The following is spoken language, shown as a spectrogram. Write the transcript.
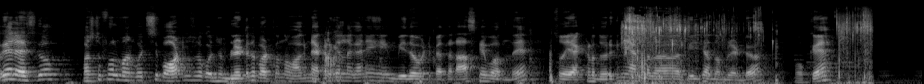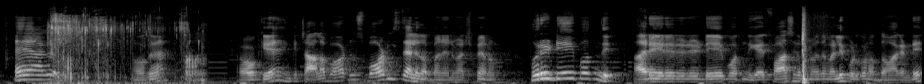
Okay let's go first of all మనకు వచ్చి బాటిల్స్లో కొంచెం బ్లడ్ అయితే పట్టుకుందాం. వాగిన ఎక్కడికి వెళ్ళినా కానీ ఇది ఒకటి పెద్ద టాస్క్ అయిపోతుంది. సో ఎక్కడ దొరికినాయి అక్కడ పీల్చేద్దాం బ్లడ్ ఓకే ఏ ఓకే ఓకే ఇంకా చాలా బాటిల్స్ బాటిల్స్ తేలేదబ్బా నేను మర్చిపోయాను. ఒరే డే అయిపోతుంది. అరే రే రే డే అయిపోతుంది గైస్ ఫాస్ట్గా మనం మళ్ళీ పడుకొని వద్దాం ఆగండి.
